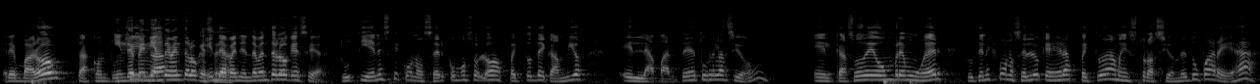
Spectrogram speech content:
eres varón, estás con tu Independientemente de lo que sea. Independientemente de lo que sea. Tú tienes que conocer cómo son los aspectos de cambio en la parte de tu relación. En el caso de hombre-mujer, tú tienes que conocer lo que es el aspecto de la menstruación de tu pareja.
